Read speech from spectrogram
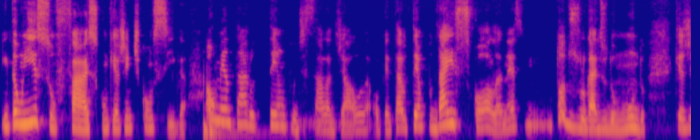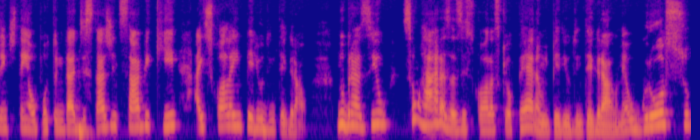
Então, isso faz com que a gente consiga aumentar o tempo de sala de aula, aumentar o tempo da escola, né? Em todos os lugares do mundo que a gente tem a oportunidade de estar, a gente sabe que a escola é em período integral. No Brasil, são raras as escolas que operam em período integral, né? O grosso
